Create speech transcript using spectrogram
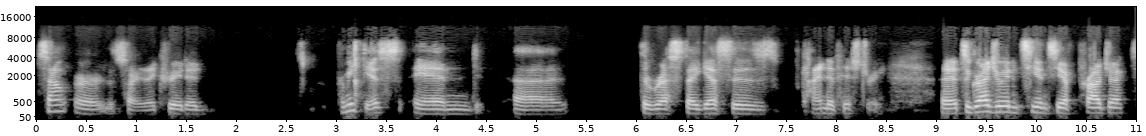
sound or sorry they created prometheus and uh, the rest i guess is kind of history. It's a graduated cncf project.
